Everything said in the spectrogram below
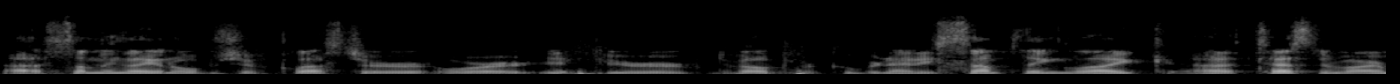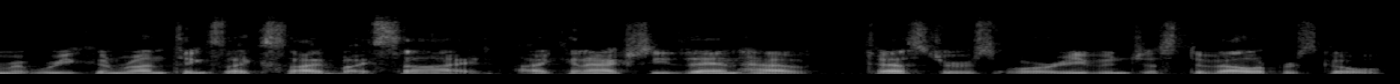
uh, something like an OpenShift cluster, or if you're developing for Kubernetes, something like a test environment where you can run things like side by side. I can actually then have testers or even just developers go,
